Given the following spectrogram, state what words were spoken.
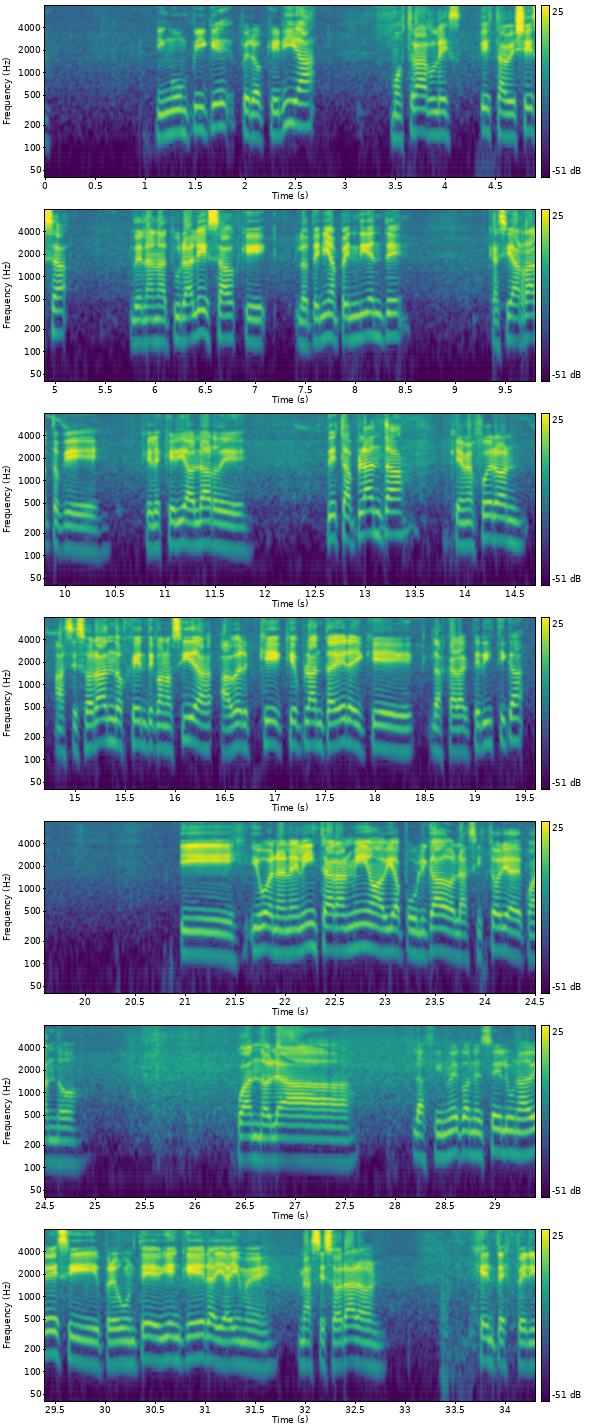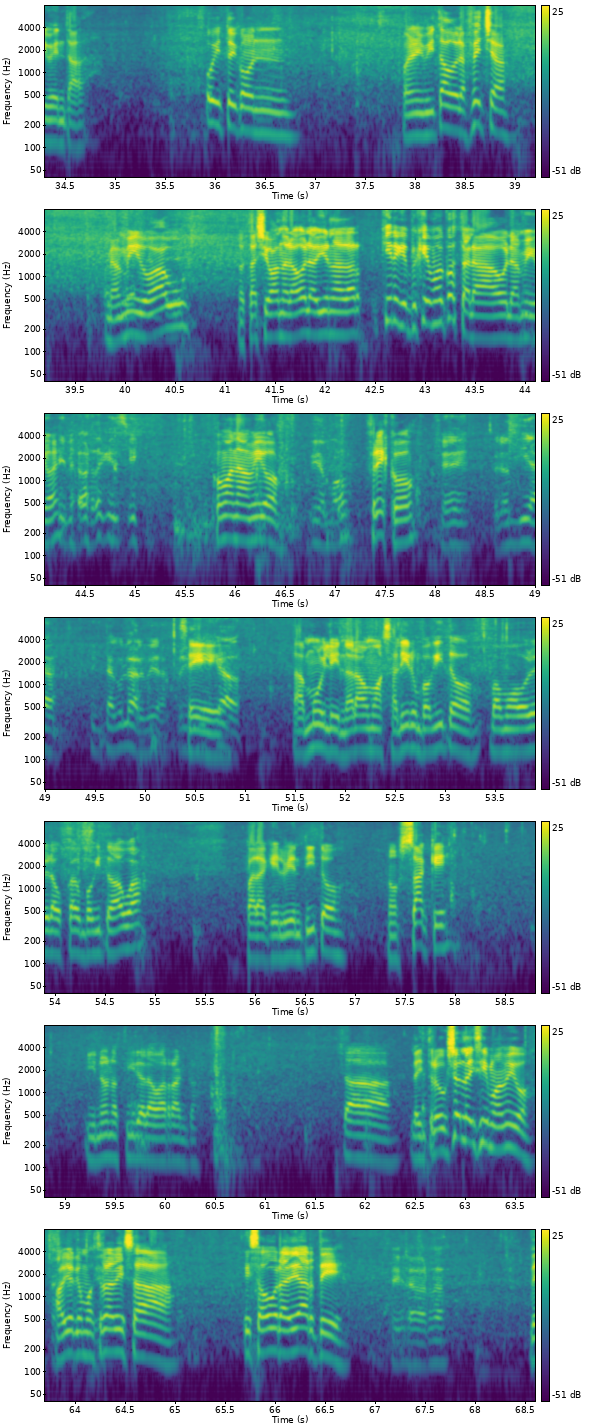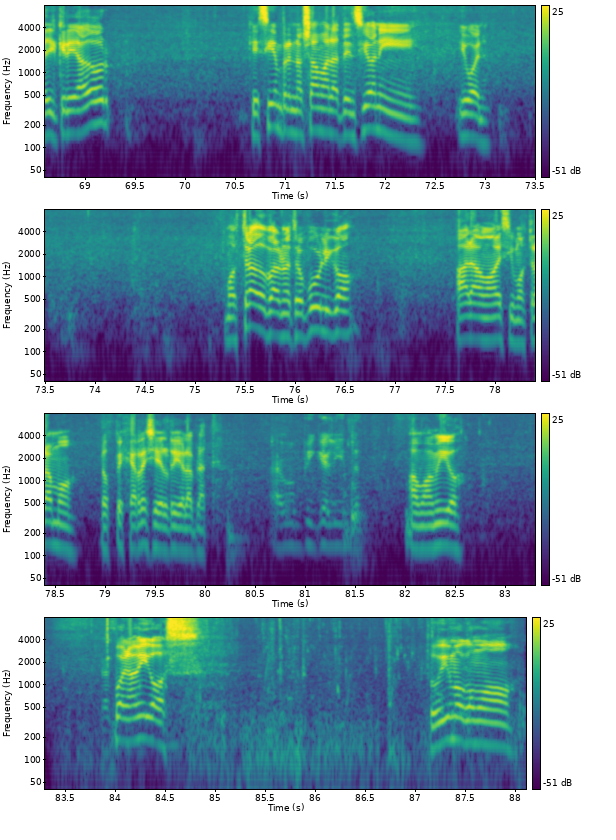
ningún pique, pero quería mostrarles esta belleza de la naturaleza que lo tenía pendiente, que hacía rato que, que les quería hablar de, de, esta planta, que me fueron asesorando gente conocida a ver qué, qué planta era y qué las características. Y, y, bueno, en el Instagram mío había publicado las historias de cuando, cuando la, la filmé con el cel una vez y pregunté bien qué era y ahí me, me asesoraron gente experimentada. Hoy estoy con, con el invitado de la fecha, mi amigo Agus. Nos está llevando la ola bien a la... ¿Quiere que pesquemos de costa la ola, amigo? Sí, la verdad que sí. ¿Cómo anda, amigo? Bien, ¿vos? ¿Fresco? Sí, pero un día espectacular, mira. Sí, está muy lindo. Ahora vamos a salir un poquito, vamos a volver a buscar un poquito de agua para que el vientito nos saque y no nos tire a la barranca. Ya la introducción la hicimos, amigo. Había que mostrar esa, esa obra de arte sí, la verdad. del creador que siempre nos llama la atención y, y bueno, mostrado para nuestro público. Ahora vamos a ver si mostramos los pejerreyes del Río de la Plata. Algún pique lindo. Vamos, amigos. Bueno, amigos, tuvimos como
